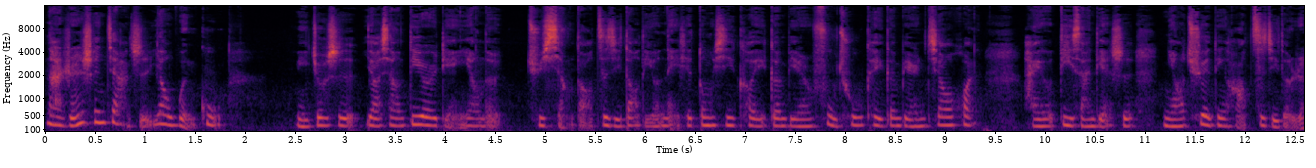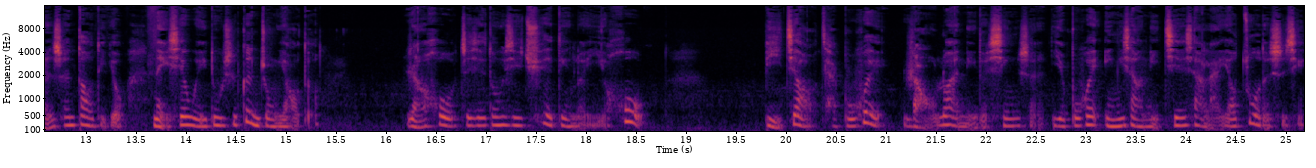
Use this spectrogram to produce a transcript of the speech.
那人生价值要稳固。你就是要像第二点一样的去想到自己到底有哪些东西可以跟别人付出，可以跟别人交换。还有第三点是，你要确定好自己的人生到底有哪些维度是更重要的。然后这些东西确定了以后，比较才不会扰乱你的心神，也不会影响你接下来要做的事情。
